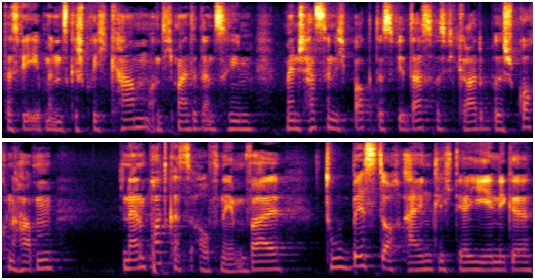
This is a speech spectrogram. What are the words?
dass wir eben ins Gespräch kamen und ich meinte dann zu ihm, Mensch, hast du nicht Bock, dass wir das, was wir gerade besprochen haben, in einem Podcast aufnehmen? Weil Du bist doch eigentlich derjenige,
